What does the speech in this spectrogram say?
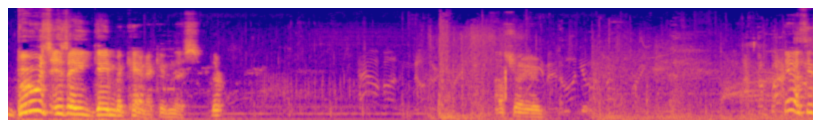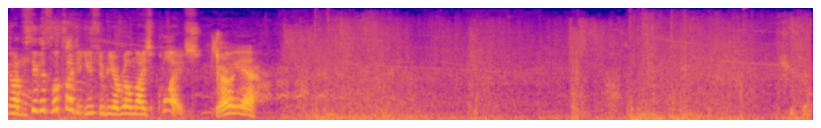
Booze is a game mechanic in this. There- I'll show you. Yeah, see, now, see, this looks like it used to be a real nice place. Oh yeah. Shoot down.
